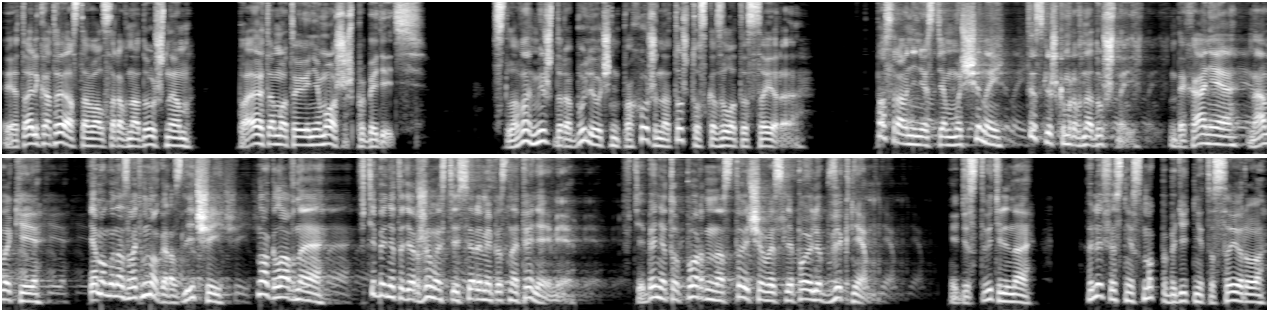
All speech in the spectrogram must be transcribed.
И только ты оставался равнодушным, поэтому ты и не можешь победить». Слова Миждора были очень похожи на то, что сказала Тессейра. «По сравнению с тем мужчиной, ты слишком равнодушный. Дыхание, навыки... Я могу назвать много различий, но главное, в тебе нет одержимости серыми песнопениями. В тебе нет упорной, настойчивой, слепой любви к ним». И действительно, Лефис не смог победить ни Тессейру,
